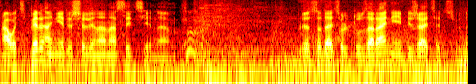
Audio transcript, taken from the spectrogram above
А вот теперь они решили на нас идти, да. Придется дать ульту заранее и бежать отсюда.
